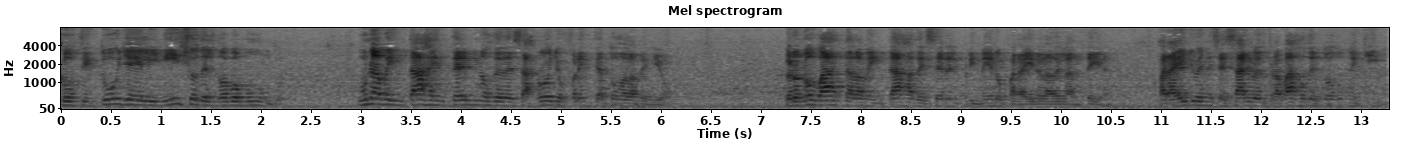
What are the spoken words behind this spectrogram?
constituye el inicio del nuevo mundo, una ventaja en términos de desarrollo frente a toda la región. Pero no basta la ventaja de ser el primero para ir a la delantera. Para ello es necesario el trabajo de todo un equipo,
